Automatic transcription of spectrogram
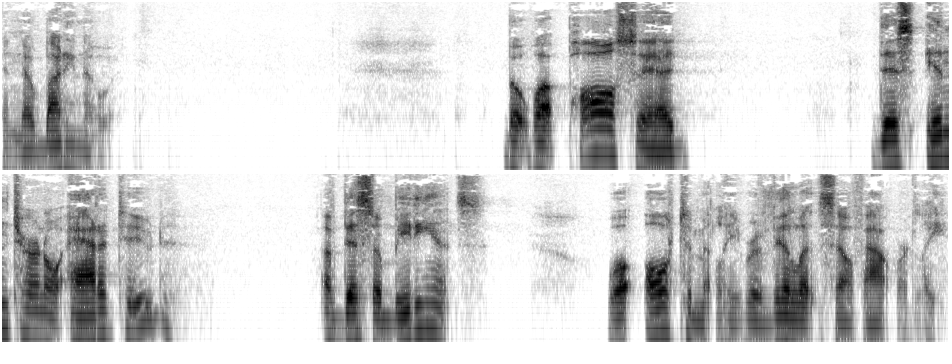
and nobody know it. But what Paul said, this internal attitude of disobedience will ultimately reveal itself outwardly.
